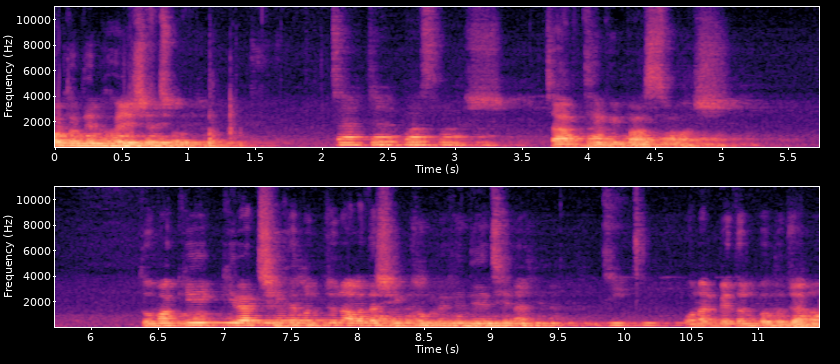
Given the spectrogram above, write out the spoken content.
কতদিন হয়ে এসেছ? চার থেকে পাঁচ মাস। চার থেকে পাঁচ মাস। তোমাকে কিরাত শেখানোর জন্য আলাদা শিক্ষক রেখে দিয়েছি না? ওনার বেতন কত জানো?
